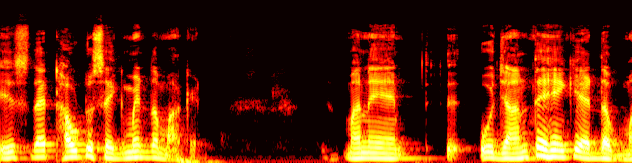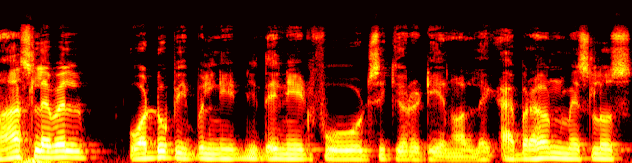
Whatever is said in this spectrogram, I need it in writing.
is that how to segment the market माने वो जानते हैं कि at the mass level what do people need they need food security and all like Abraham Maslow's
